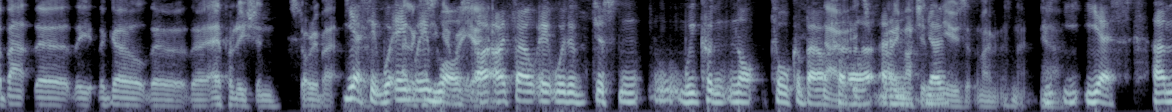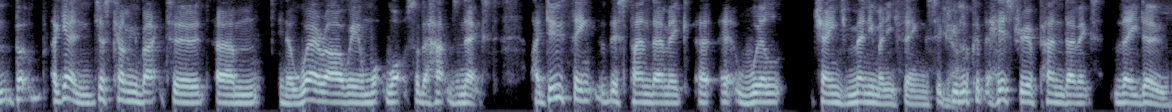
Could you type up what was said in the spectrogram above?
about the, the, the girl, the, the air pollution story about. Yes, it, it, it was. Yeah. I, I, felt it would have just, we couldn't not talk about no, her. It's very and, much in the know, news at the moment, isn't it? Yeah. Y- yes. Um, but again, just coming back to, um, you know, where are we and what, what sort of happens next? I do think that this pandemic uh, will change many many things. If yeah. you look at the history of pandemics, they do.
